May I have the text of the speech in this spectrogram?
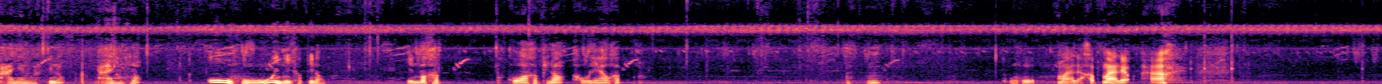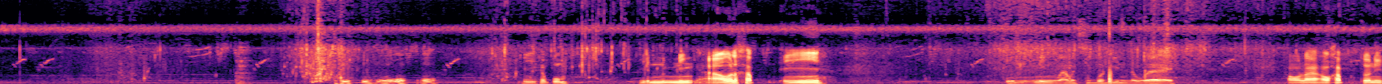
ปลาอย่างวะพี่น้องปลาอย่างพี่น้องโอ้โหนี่ครับพี่น้อง เห็นบ่ครับปลาคอครับพี่น้องเอาแล้วครับโอ้โหมาแล้วครับมาแล้วอะโอ้โห นี่ครับผม เห็นนิ่งๆเอาละครับ นี่เห็นนิ่งๆว่ามันสีบดินแล้วเว้ย เอาละเอาครับ ตัวนี้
